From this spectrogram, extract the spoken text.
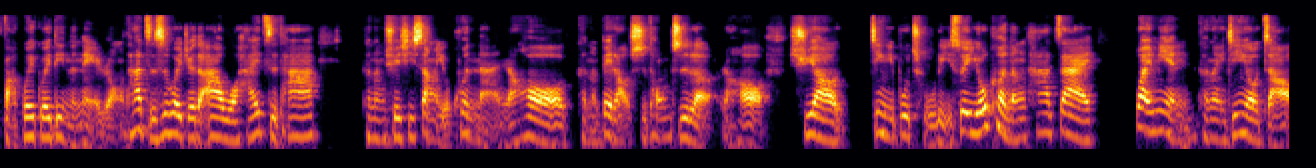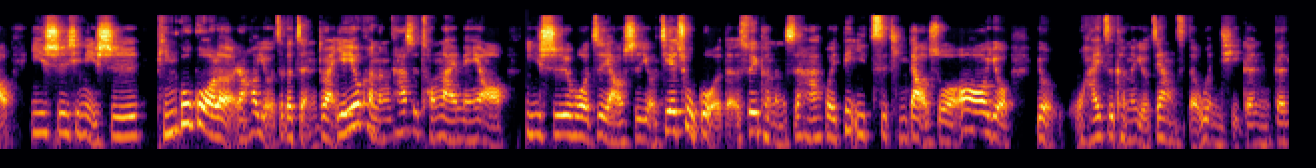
法规规定的内容，他只是会觉得啊，我孩子他可能学习上有困难，然后可能被老师通知了，然后需要进一步处理，所以有可能他在。外面可能已经有找医师、心理师评估过了，然后有这个诊断，也有可能他是从来没有医师或治疗师有接触过的，所以可能是他会第一次听到说，哦，有有我孩子可能有这样子的问题跟跟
